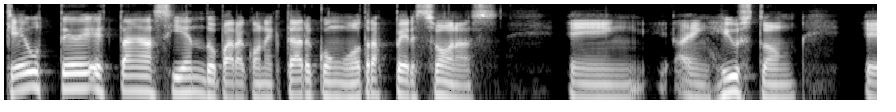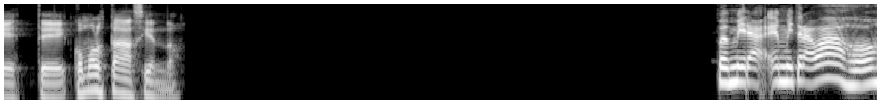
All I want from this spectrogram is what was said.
¿qué ustedes están haciendo para conectar con otras personas en, Houston? Este, ¿Cómo lo están haciendo? Pues mira, en mi trabajo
